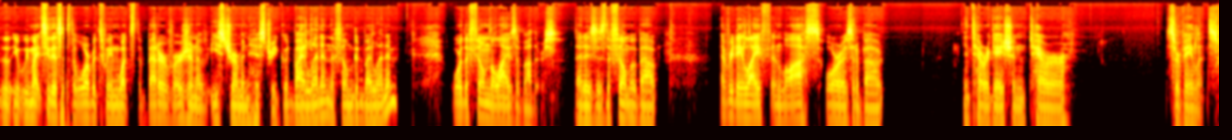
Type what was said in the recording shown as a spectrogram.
we might see this as the war between what's the better version of East German history Goodbye Lenin, the film Goodbye Lenin, or the film The Lives of Others. That is, is the film about everyday life and loss, or is it about interrogation, terror, surveillance?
